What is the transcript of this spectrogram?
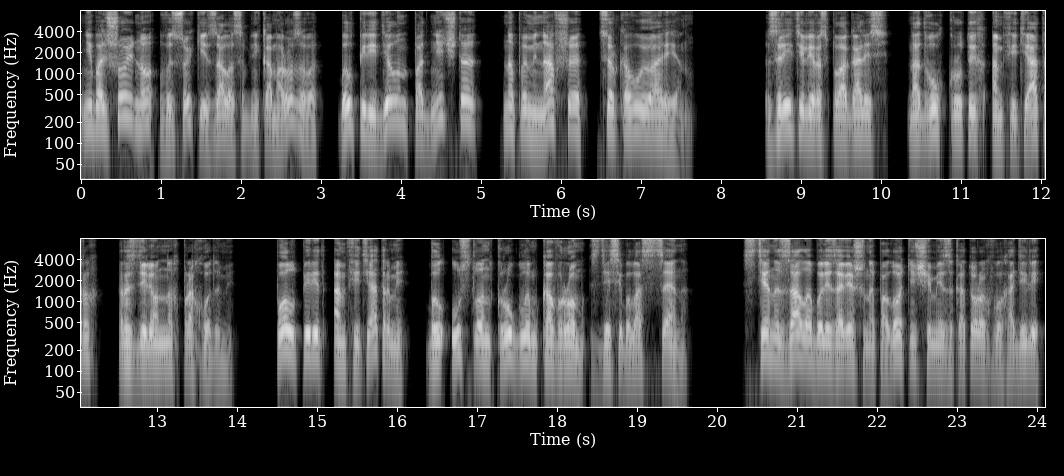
Небольшой, но высокий зал особняка Морозова был переделан под нечто напоминавшее цирковую арену. Зрители располагались на двух крутых амфитеатрах, разделенных проходами. Пол перед амфитеатрами был устлан круглым ковром, здесь и была сцена. Стены зала были завешаны полотнищами, из-за которых выходили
